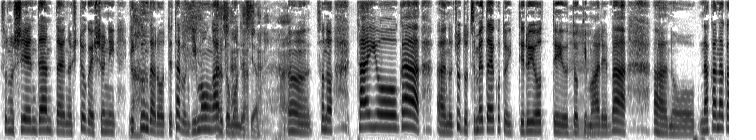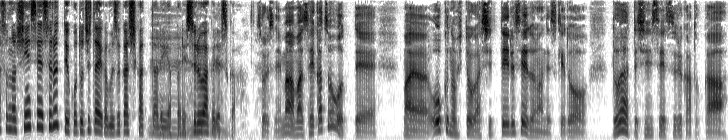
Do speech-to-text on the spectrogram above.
その支援団体の人が一緒に行くんだろうって多分疑問があると思うんですよ。はい、うん。その対応が、あの、ちょっと冷たいこと言ってるよっていう時もあれば、あの、なかなかその申請するっていうこと自体が難しかったり、やっぱりするわけですか。そうですね。まあまあ生活保護って、まあ、多くの人が知っている制度なんですけど、どうやって申請するかとか、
